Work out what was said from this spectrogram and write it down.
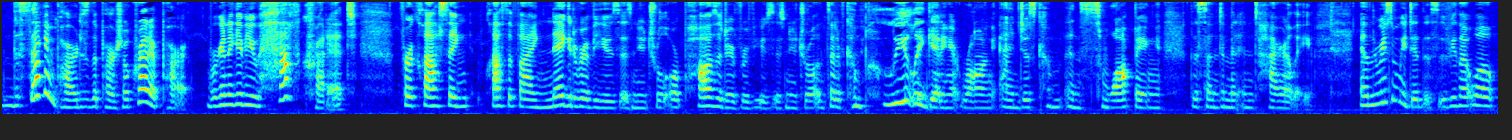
The second part is the partial credit part. We're going to give you half credit for classing, classifying negative reviews as neutral or positive reviews as neutral instead of completely getting it wrong and just come and swapping the sentiment entirely. And the reason we did this is we thought, well,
